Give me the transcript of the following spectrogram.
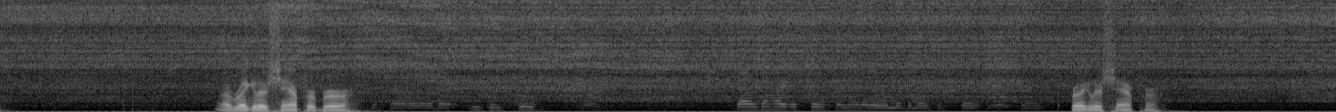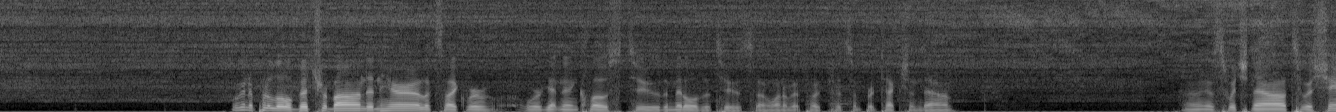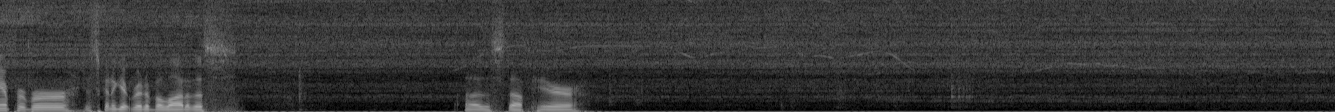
a regular chamfer burr. Regular chamfer. We're going to put a little Vitrebond in here. It looks like we're we're getting in close to the middle of the tooth, so I want to put, put some protection down. I'm going to switch now to a chamfer burr. Just going to get rid of a lot of this other stuff here.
